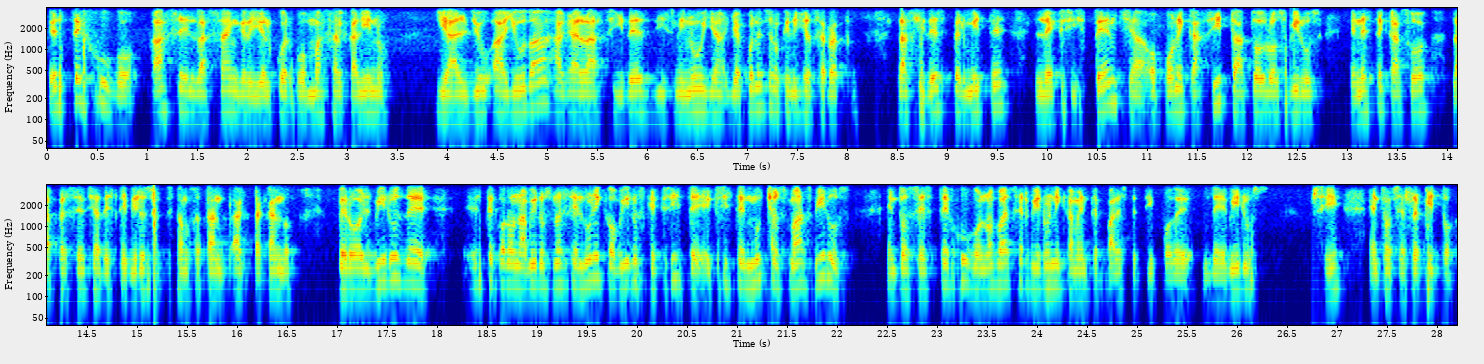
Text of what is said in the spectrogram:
Este jugo hace la sangre y el cuerpo más alcalino y ayuda a que la acidez disminuya. Y acuérdense lo que dije hace rato. La acidez permite la existencia o pone casita a todos los virus, en este caso la presencia de este virus que estamos atacando. Pero el virus de este coronavirus no es el único virus que existe, existen muchos más virus entonces, este jugo no va a servir únicamente para este tipo de, virus, ¿sí? Entonces, repito,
